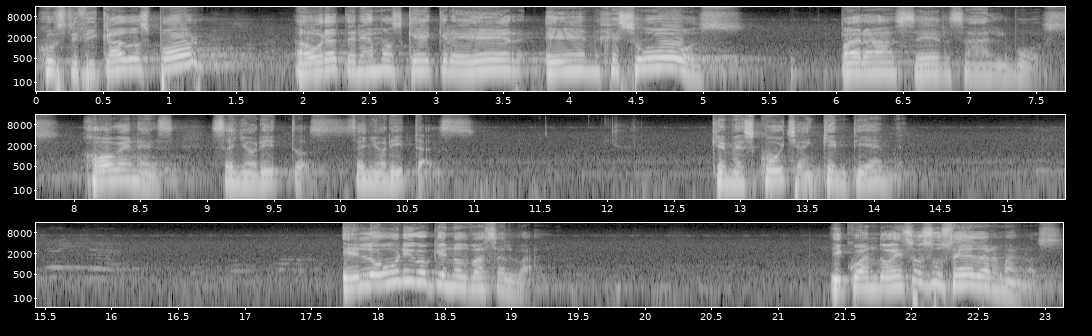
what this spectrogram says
justificados por Ahora tenemos que creer en Jesús para ser salvos. Jóvenes, señoritos, señoritas, que me escuchan, que entienden. Es lo único que nos va a salvar. Y cuando eso sucede, hermanos,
